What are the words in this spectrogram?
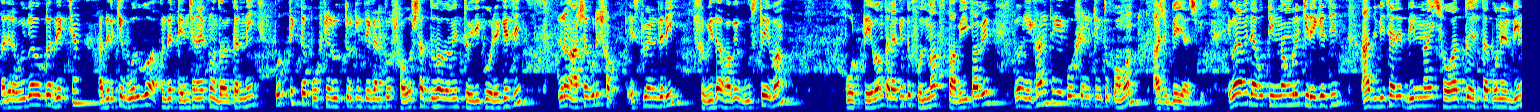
বা যারা অভিভাবকরা দেখছেন, তাদেরকে বলব আপনাদের টেনশনের কোনো দরকার নেই। প্রত্যেকটা প্রশ্নের উত্তর কিন্তু এখানে খুব সহজসাধ্যভাবে আমি তৈরি করে রেখেছি। সুতরাং আশা করি সব স্টুডেন্টদেরই সুবিধা হবে বুঝতে এবং পড়তে এবং তারা কিন্তু ফুল মার্কস পাবেই পাবে এবং এখান থেকে কোশ্চেন কিন্তু কমন আসবেই আসবে। এবার আমি দেখো তিন নম্বরে কি রেখেছি? আজ বিচারের দিন নয়, সৌহার্দ্য স্থাপনের দিন।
